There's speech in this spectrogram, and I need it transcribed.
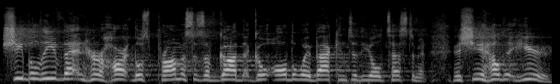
She believed that in her heart, those promises of God that go all the way back into the Old Testament. And she held it here.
